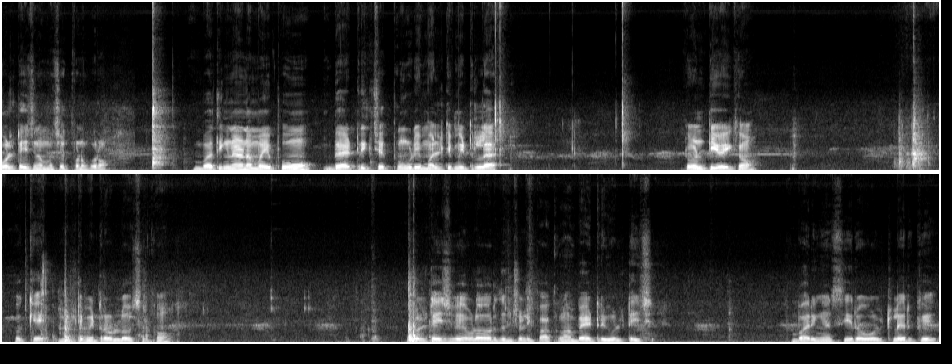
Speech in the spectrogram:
வோல்டேஜ் நம்ம செக் பண்ண போகிறோம் பார்த்திங்கன்னா நம்ம இப்போவும் பேட்ரிக்கு செக் பண்ணக்கூடிய மல்டிமீட்டரில் டுவெண்ட்டி வைக்கும். ஓகே மல்டிமீட்டர் உள்ளே வச்சுருக்கோம். வோல்டேஜ் எவ்வளோ வருதுன்னு சொல்லி பார்க்கலாம். பேட்ரி வோல்டேஜ் பாருங்க ஜீரோ வோல்ட்டில் இருக்குது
